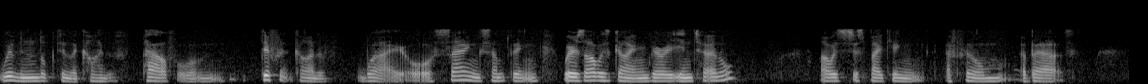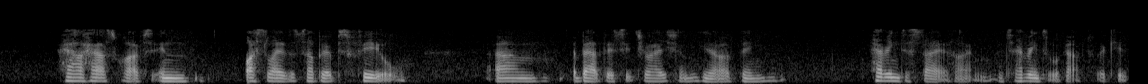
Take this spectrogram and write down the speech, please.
women looked in the kind of powerful and different kind of way or saying something, whereas I was going very internal. I was just making a film about how housewives in isolated suburbs feel um, about their situation, you know, of being having to stay at home and having to look after the kids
